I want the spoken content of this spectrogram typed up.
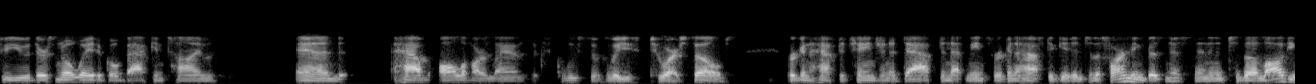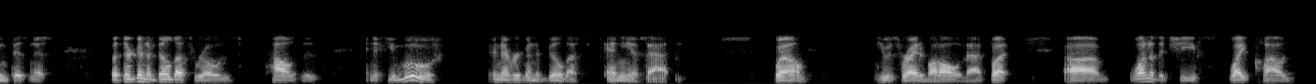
to you, there's no way to go back in time and have all of our lands exclusively to ourselves. We're going to have to change and adapt, and that means we're going to have to get into the farming business and into the logging business. But they're going to build us roads, houses, and if you move, they're never going to build us any of that. Well, he was right about all of that. But uh, one of the chiefs, White Clouds,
